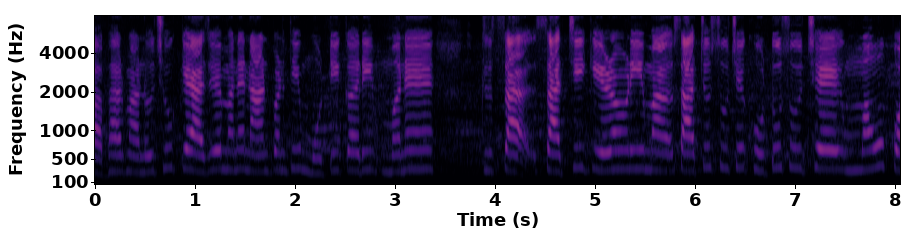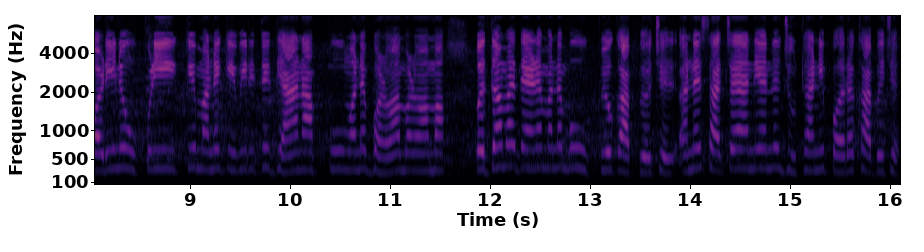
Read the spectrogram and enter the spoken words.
આભાર માનું છું કે આજે મને નાનપણથી મોટી કરી, મને સાચી કેળવણીમાં સાચું શું છે, ખોટું શું છે, હું પડીને ઉપડી કે મને કેવી રીતે ધ્યાન આપવું, મને ભણવા ભણવામાં બધામાં તેણે મને બહુ ઉપયોગ આપ્યો છે અને સાચાની અને જૂઠાની પરખ આપી છે.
